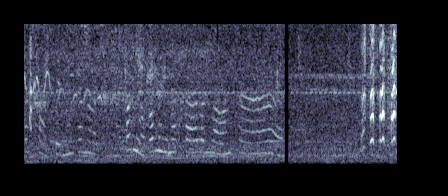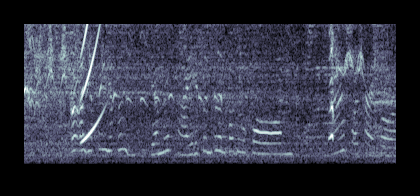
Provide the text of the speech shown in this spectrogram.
ข้าวผัดเป็นมีข้าวอะไรข้าวเหนียวก็มีนะคะร้อนๆค่ะเออเอออย่าเพิ่งอย่าเพิ่งเดี๋ยวไม่ถ่ายให้เพื่อนๆเขาดูก่อน ขอถ่ายก่อน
